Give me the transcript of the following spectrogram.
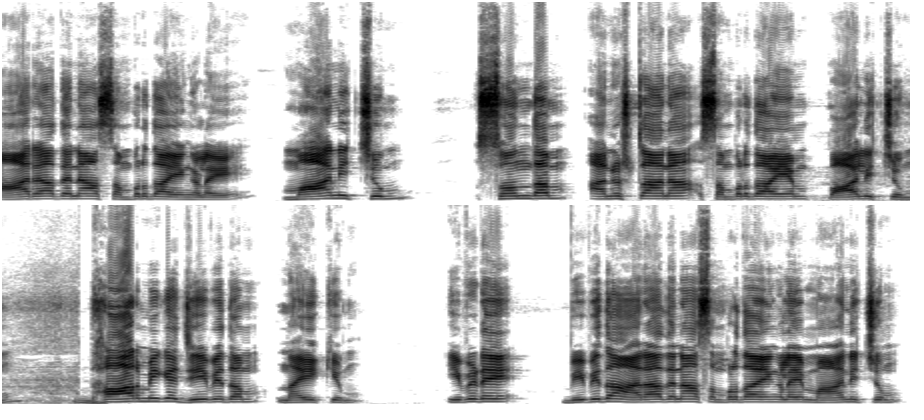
ആരാധനാ സമ്പ്രദായങ്ങളെ മാനിച്ചും സ്വന്തം അനുഷ്ഠാന സമ്പ്രദായം പാലിച്ചും ധാർമ്മിക ജീവിതം നയിക്കും. ഇവിടെ വിവിധ ആരാധനാ സമ്പ്രദായങ്ങളെ മാനിച്ചും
